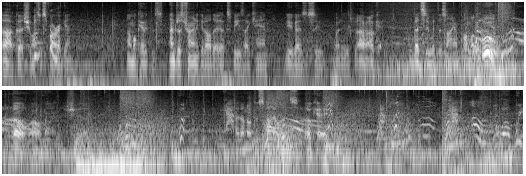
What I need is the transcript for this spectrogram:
Oh, good. She wants to spar again. I'm okay with this. I'm just trying to get all the XPs I can. You guys will see what it is. Oh, okay. Let's see what this iron palm. Ooh. Oh, oh man. Shit. I don't know what the style is. Okay. You are weak.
